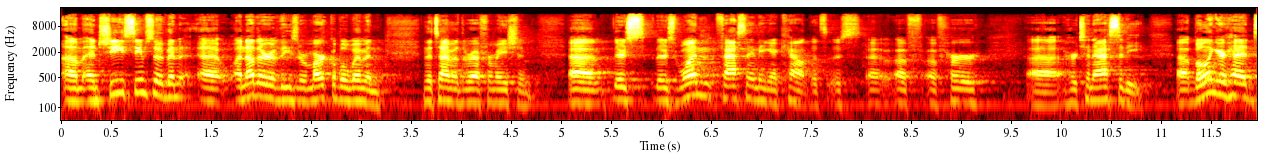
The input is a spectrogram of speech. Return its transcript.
Um, and she seems to have been uh, another of these remarkable women in the time of the Reformation. Uh, there's, there's one fascinating account that's, uh, of, of her, uh, her tenacity. Uh, Bullinger had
